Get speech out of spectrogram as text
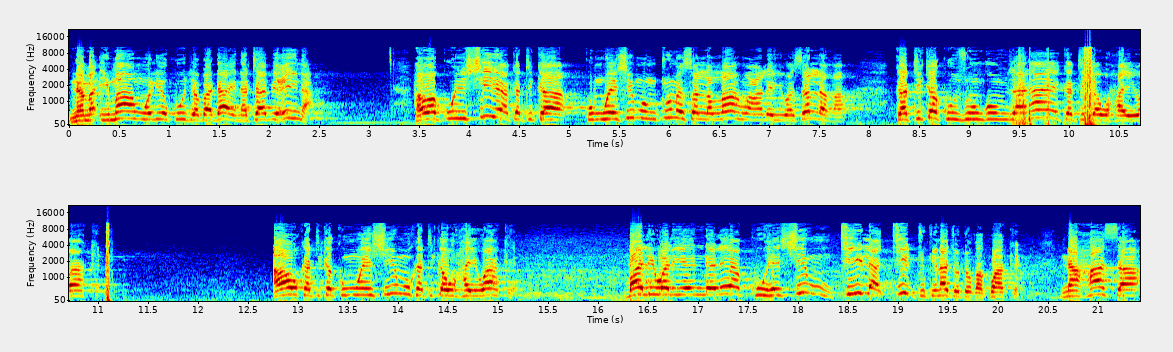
na maimamu waliokuja baadaye na tabiina hawakuishia katika kumheshimu mtume salllahu alaihi wasalama katika kuzungumza naye katika uhai wake au katika kumheshimu katika uhai wake bali waliendelea kuheshimu kila kitu kinachotoka kwake na hasa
